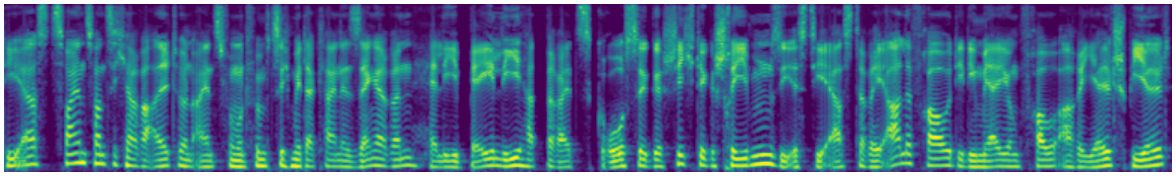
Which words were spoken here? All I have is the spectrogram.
Die erst 22 Jahre alte und 1,55 Meter kleine Sängerin Halle Bailey hat bereits große Geschichte geschrieben. Sie ist die erste reale Frau, die die Meerjungfrau Ariel spielt,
